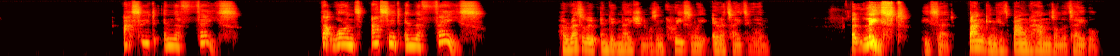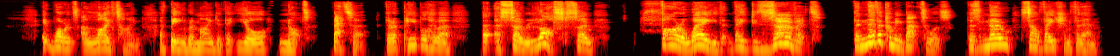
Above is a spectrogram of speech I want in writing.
Acid in the face. That warrants acid in the face. Her resolute indignation was increasingly irritating him. At least, he said, banging his bound hands on the table. It warrants a lifetime of being reminded that you're not better. There are people who are, are, are so lost, so far away that they deserve it. They're never coming back to us. There's no salvation for them.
